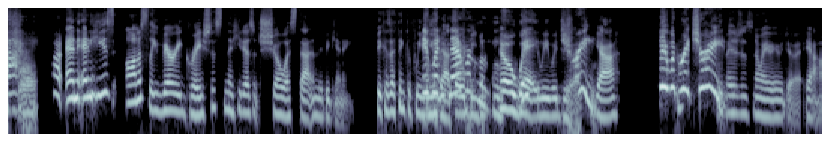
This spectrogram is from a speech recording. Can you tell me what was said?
Ah, And and he's honestly very gracious in that he doesn't show us that in the beginning. Because I think if we It knew that, there would be move. no way we would do it. Yeah. We would retreat. There's just no way we would do it. Yeah.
